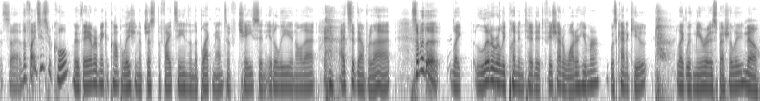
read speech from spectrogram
It's, uh, the fight scenes were cool. If they ever make a compilation of just the fight scenes and the Black Manta chase in Italy and all that, I'd sit down for that. Some of the like literally pun intended fish out of water humor was kind of cute, like with Mera especially. No.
